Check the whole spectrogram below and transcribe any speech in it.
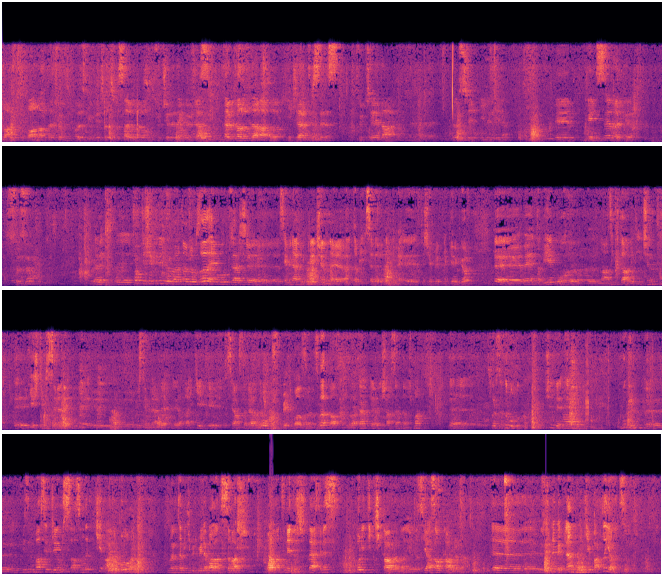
kullanmış. Bu alanda çok özgün bir çalışması var. Umarım onu Türkçe'de de göreceğiz. Tabii kalın da ama bunu inceltirseniz Türkçe'ye daha e, öz şekliyle diyelim. E, kendisine bırakıyorum sözü. Evet, e, çok teşekkür ediyorum Ertan Hocamıza hem bu güzel e, seminer fikri için. E, tabii İSE'lere de e, teşekkür etmek gerekiyor. E, ve tabii bu e, nazik daveti için e, geçtiğimiz sene de e, e, bir seminerde e, hatta iki e, seansta beraber olmuştuk belki bazılarınızla. Bazılarınızla zaten e, şahsen tanışma e, fırsatı bulduk. Şimdi e, bugün e, bizim bahsedeceğimiz aslında iki ayrı konu var. Bunların tabii ki birbiriyle bağlantısı var. Bağlantı nedir derseniz politik kavramı ya da siyasal kavramı e, üzerine verilen iki farklı yanıt.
